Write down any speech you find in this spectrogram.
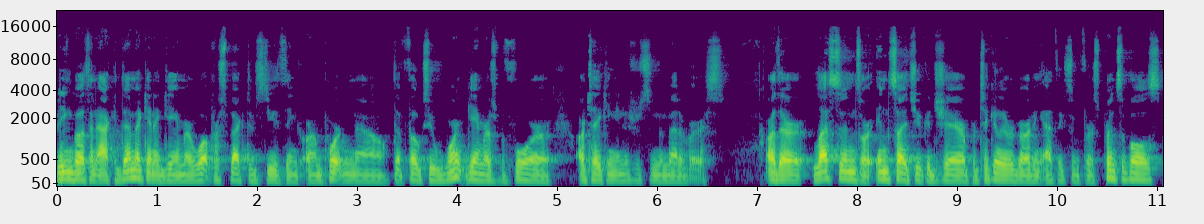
Being both an academic and a gamer, what perspectives do you think are important now that folks who weren't gamers before are taking an interest in the metaverse? Are there lessons or insights you could share, particularly regarding ethics and first principles?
